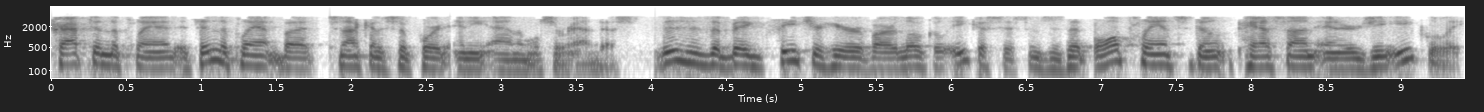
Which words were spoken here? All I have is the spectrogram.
trapped in the plant. It's in the plant, but it's not going to support any animals around us. This is the big feature here of our local ecosystems is that all plants don't pass on energy equally.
